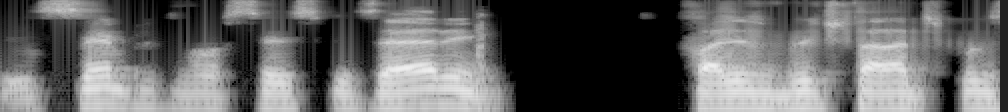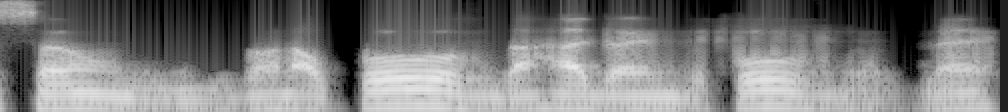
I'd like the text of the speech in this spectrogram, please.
e sempre que vocês quiserem, Farias Brito estará à disposição do Jornal Povo, da Rádio AM do Povo, né?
